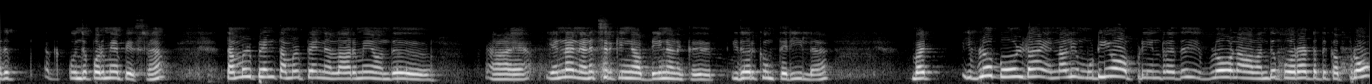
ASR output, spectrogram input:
அது கொஞ்சம் பொறுமையாக பேசுகிறேன் தமிழ் பெண் தமிழ் பெண் எல்லாருமே வந்து என்ன நினச்சிருக்கீங்க அப்படின்னு எனக்கு இது வரைக்கும் தெரியல பட் இவ்வளோ போல்டாக என்னாலையும் முடியும் அப்படின்றது இவ்வளோ நான் வந்து போராட்டத்துக்கு அப்புறம்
